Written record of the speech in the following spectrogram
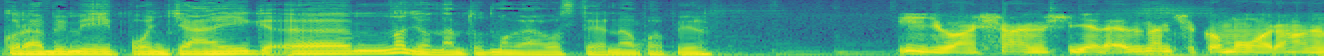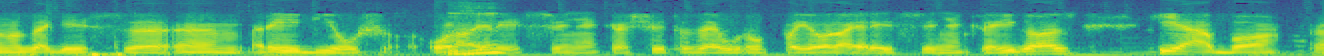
korábbi mélypontjáig. Nagyon nem tud magához térni a papír. Így van, sajnos ugye ez nem csak a morra, hanem az egész um, régiós olajrészvényekre, uh-huh. sőt az európai olajrészvényekre igaz. Hiába uh,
